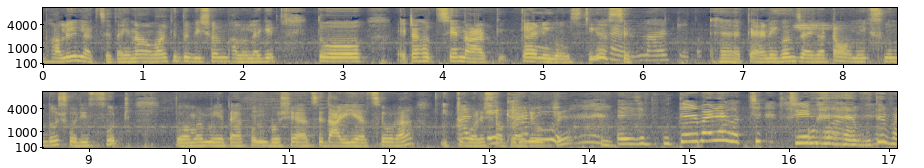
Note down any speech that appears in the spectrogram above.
ভালোই লাগছে তাই না? আমার কিন্তু ভীষণ ভালো লাগে। তো এটা হচ্ছে নারকেল ক্যানিগঞ্জ ঠিক আছে? হ্যাঁ নারকেল। হ্যাঁ ক্যানিগঞ্জ জায়গাটা অনেক সুন্দর শরীফ ফুড তো আমার মেয়েটা এখন বসে আছে দাঁড়িয়ে আছে ওরা। একটু পরে সব রাইডে এখানে উঠবে। এই যে ভূতের বাইরে হচ্ছে ট্রেন হ্যাঁ হ্যাঁ ভূতের বাড়ি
